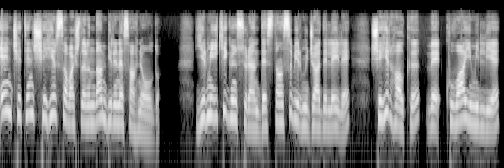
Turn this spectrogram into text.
en çetin şehir savaşlarından birine sahne oldu. 22 gün süren destansı bir mücadeleyle şehir halkı ve Kuvayi Milliye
